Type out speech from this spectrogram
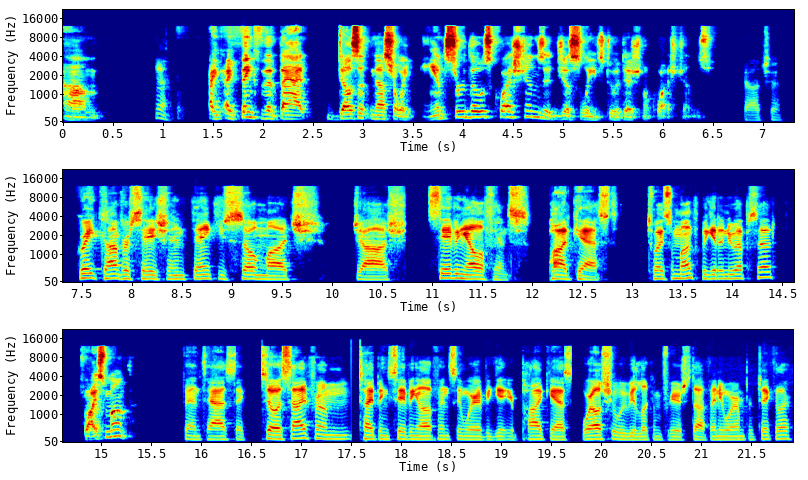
um, yeah. I, I think that that doesn't necessarily answer those questions. It just leads to additional questions. Gotcha. Great conversation. Thank you so much, Josh. Saving Elephants podcast. Twice a month, we get a new episode? Twice a month. Fantastic. So, aside from typing Saving Elephants and wherever you get your podcast, where else should we be looking for your stuff? Anywhere in particular?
